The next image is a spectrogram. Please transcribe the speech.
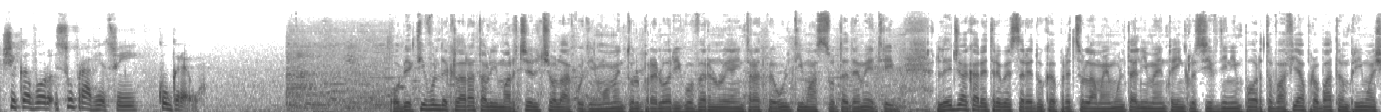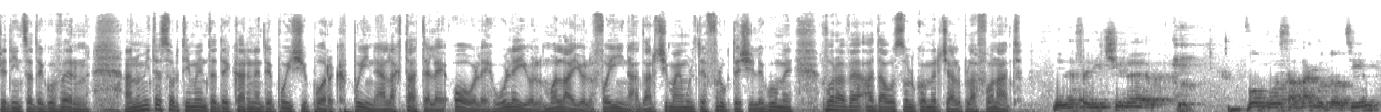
și că vor supraviețui cu greu. Obiectivul declarat al lui Marcel Ciolacu din momentul prelorii guvernului a intrat pe ultima sută de metri. Legea care trebuie să reducă prețul la mai multe alimente, inclusiv din import, va fi aprobată în prima ședință de guvern. Anumite sortimente de carne de pui și porc, pâinea, lactatele, ouăle, uleiul, mălaiul, făina, dar și mai multe fructe și legume vor avea adaosul comercial plafonat. Din nefericire, vom constata cu toții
